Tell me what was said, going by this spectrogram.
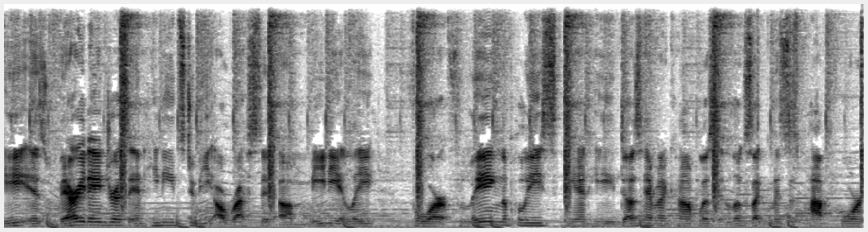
He is very dangerous and he needs to be arrested immediately for fleeing the police, and he does have an accomplice. It looks like Mrs. Popcorn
